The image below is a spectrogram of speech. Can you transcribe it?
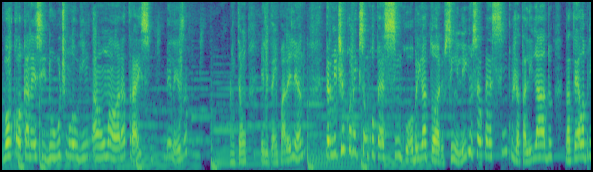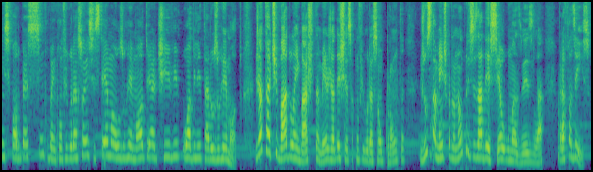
Vou colocar nesse do último login há uma hora atrás. Beleza. Então ele está emparelhando. Permitir conexão com o PS5 obrigatório. Sim, ligue o seu PS5, já está ligado. Na tela principal do PS5 vai em configurações, sistema, uso remoto e ative o habilitar uso remoto. Já está ativado lá embaixo também, eu já deixei essa configuração pronta, justamente para não precisar descer algumas vezes lá para fazer isso.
